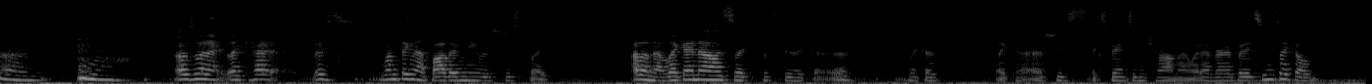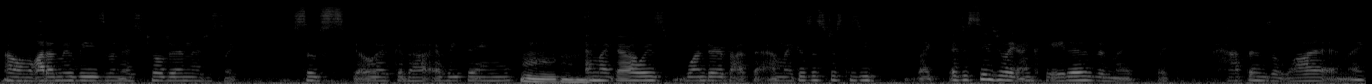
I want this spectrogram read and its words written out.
Um, I was wondering, like, how, there's one thing that bothered me was just like, I don't know, like I know it's like supposed to be like a, like a, like a, she's experiencing trauma or whatever, but it seems like a, a lot of movies when there's children, they're just like so stoic about everything, Mm. mhm. and like I always wonder about that. I'm like, is this just because you, like, it just seems really uncreative and like like happens a lot, and like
